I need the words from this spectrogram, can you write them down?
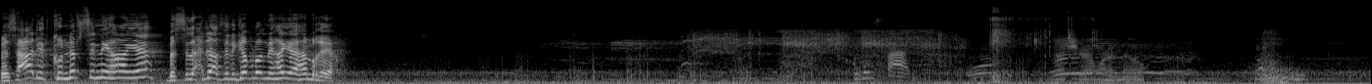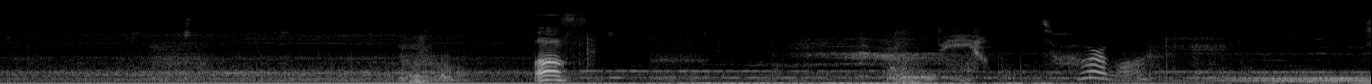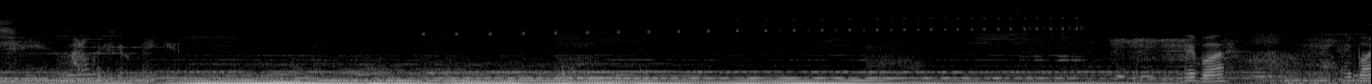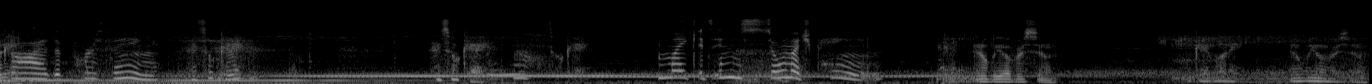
بس عادي تكون نفس النهاية بس الأحداث اللي قبل النهاية هم غير. What the poor thing. It's okay. It's okay. It's okay. Mike, it's in so much pain. It'll be over soon. Okay, buddy. It'll be over soon.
